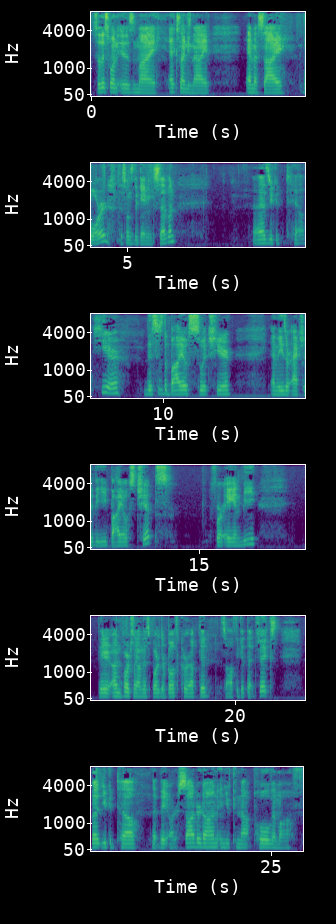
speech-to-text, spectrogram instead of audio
So this one is my X99 MSI board. This one's the Gaming 7. As you can tell here, this is the BIOS switch here. And these are actually the BIOS chips for A and B. They're unfortunately on this board they're both corrupted, so I'll have to get that fixed. But you could tell that they are soldered on and you cannot pull them off.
